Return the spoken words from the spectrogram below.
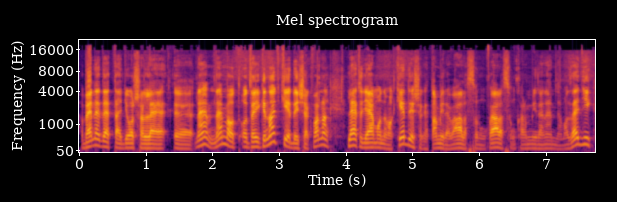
a Benedettát gyorsan le... Ö, nem, nem, ott, ott egyébként nagy kérdések vannak. Lehet, hogy elmondom a kérdéseket, amire válaszolunk, válaszolunk, amire nem, nem. Az egyik,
